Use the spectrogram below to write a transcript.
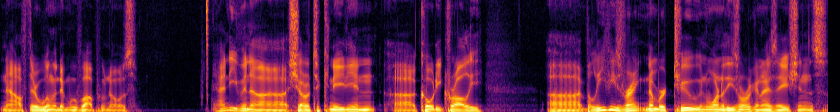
Now, if they're willing to move up, who knows? And even uh, shout out to Canadian uh, Cody Crowley. I believe he's ranked number two in one of these organizations.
